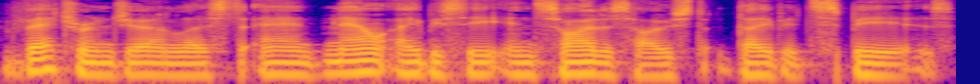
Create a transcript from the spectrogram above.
veteran journalist and now ABC Insiders host David Speers.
